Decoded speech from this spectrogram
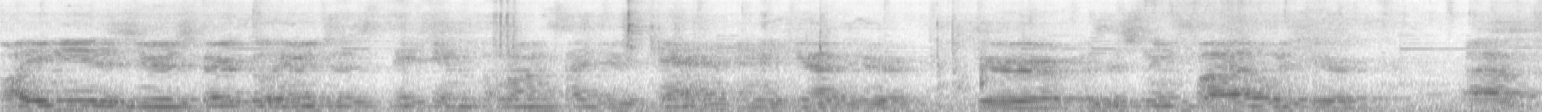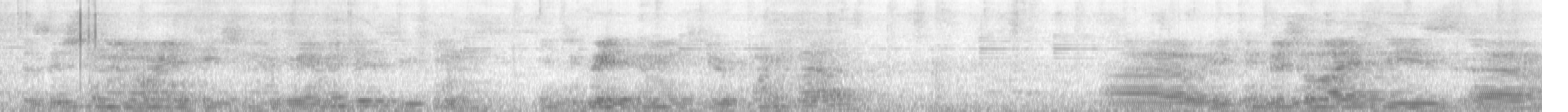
All you need is your spherical images taken alongside your scan, and if you have your, your positioning file with your uh, position and orientation of your images, you can integrate them into your point cloud. Uh, you can visualize these uh,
